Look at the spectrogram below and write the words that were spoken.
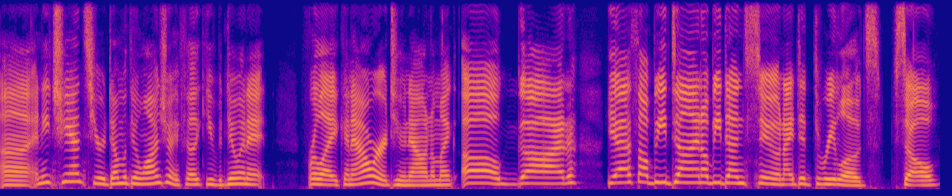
uh, any chance you're done with your laundry? I feel like you've been doing it for like an hour or two now." And I'm like, "Oh God, yes, I'll be done. I'll be done soon." I did three loads, so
